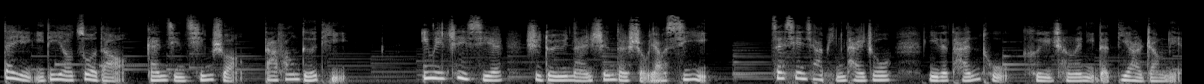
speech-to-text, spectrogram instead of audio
但也一定要做到干净清爽、大方得体，因为这些是对于男生的首要吸引。在线下平台中，你的谈吐可以成为你的第二张脸。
